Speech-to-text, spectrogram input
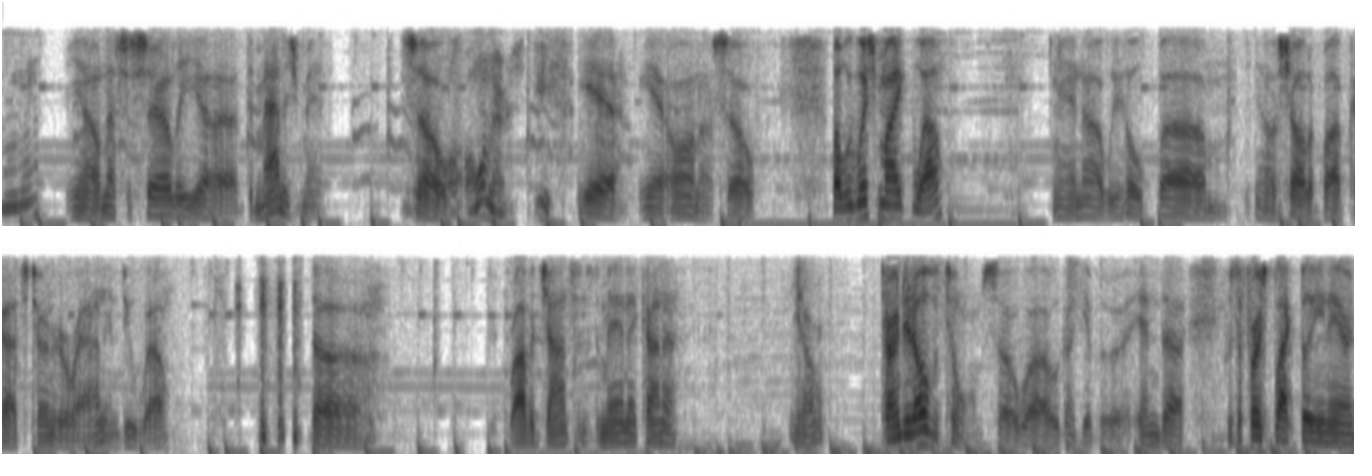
hmm you know, necessarily uh the management. So owner, jeez. yeah, yeah, honor. So, but we wish Mike well, and uh, we hope um, you know Charlotte Bobcats turn it around and do well. uh, Robert Johnson's the man that kind of, you know, turned it over to him. So uh, we're gonna give it. And uh, he was the first black billionaire in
